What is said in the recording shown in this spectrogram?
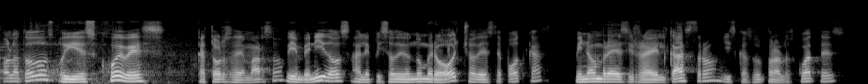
Hola a todos, hoy es jueves 14 de marzo. Bienvenidos al episodio número 8 de este podcast. Mi nombre es Israel Castro, Iscazur para los cuates.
